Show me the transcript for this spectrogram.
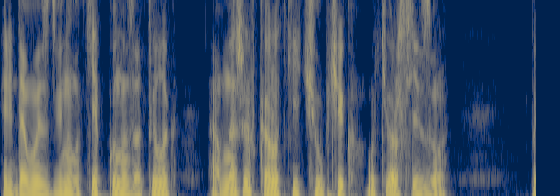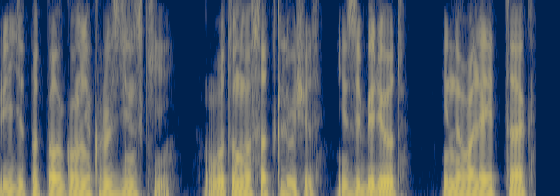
Рядовой сдвинул кепку на затылок, обнажив короткий чубчик, утер слезу. Придет подполковник Рузинский, вот он вас отключит, и заберет, и наваляет так,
